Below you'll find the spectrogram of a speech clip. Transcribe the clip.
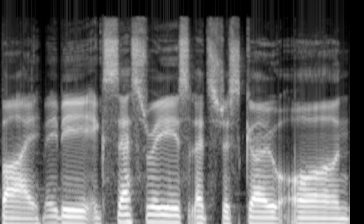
buy? Maybe accessories. Let's just go on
